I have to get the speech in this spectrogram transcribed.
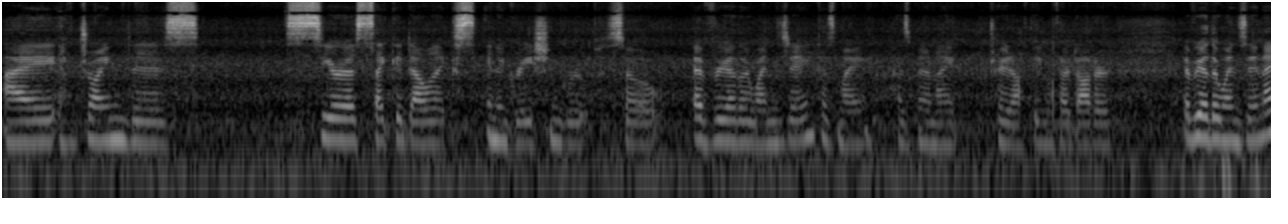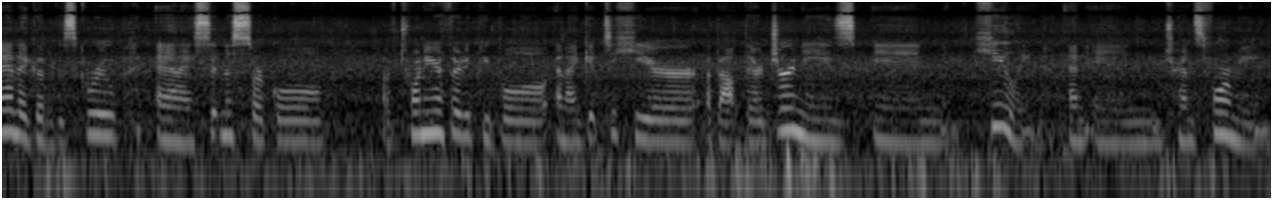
I have joined this Sierra Psychedelics integration group. So every other Wednesday, because my husband and I trade off being with our daughter, every other Wednesday night I go to this group and I sit in a circle of 20 or 30 people and I get to hear about their journeys in healing and in transforming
